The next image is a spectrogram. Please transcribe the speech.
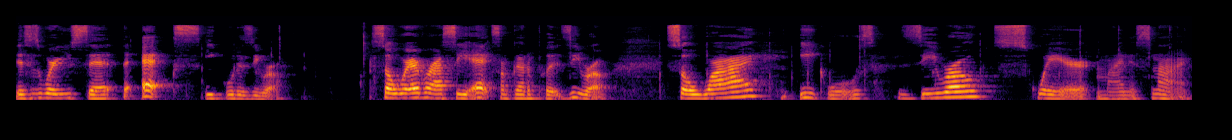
this is where you set the x equal to 0. So wherever I see x, I'm going to put 0. So y equals 0 squared minus 9.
